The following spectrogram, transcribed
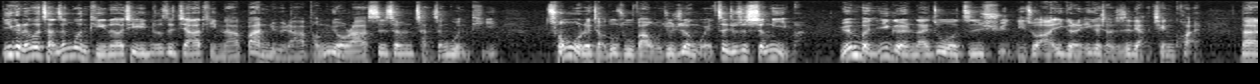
一个人会产生问题呢，其实一定都是家庭啦、伴侣啦、朋友啦、师生产生问题，从我的角度出发，我就认为这就是生意嘛。原本一个人来做咨询，你说啊，一个人一个小时是两千块，那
